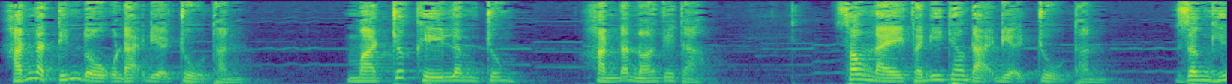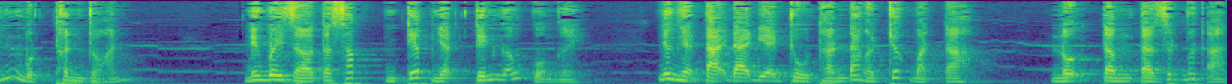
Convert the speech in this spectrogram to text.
Hắn là tín đồ của đại địa chủ thần, Mà trước khi lâm trung, Hắn đã nói với ta, Sau này phải đi theo đại địa chủ thần, Dâng hiến một thân cho hắn. Nhưng bây giờ ta sắp tiếp nhận tín ngưỡng của người, Nhưng hiện tại đại địa chủ thần đang ở trước mặt ta. Nội tâm ta rất bất an,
